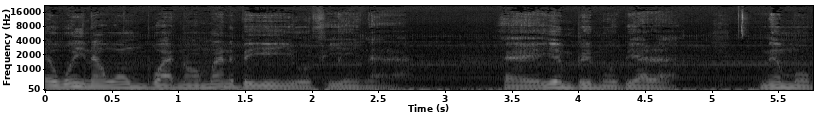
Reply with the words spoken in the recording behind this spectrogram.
a way in a one boy, no man be you if you ain't. Eh, yem brim will be a nemum,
